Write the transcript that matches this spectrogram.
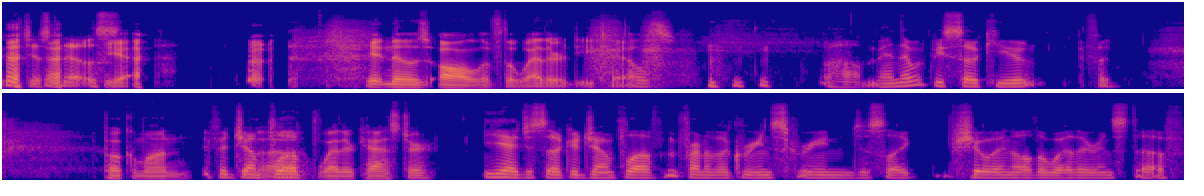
it just knows. yeah. it knows all of the weather details. Oh man, that would be so cute if a Pokemon if a jump uh, fluff weathercaster. Yeah, just like a Jumpluff in front of a green screen, just like showing all the weather and stuff.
